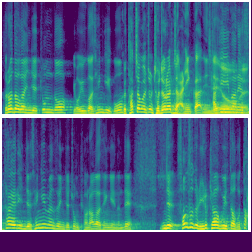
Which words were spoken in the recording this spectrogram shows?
그러다가 이제 좀 더 여유가 생기고 그 타점을 좀 조절할 줄 아니까 이제 자기만의 어, 네. 스타일이 이제 생기면서 이제 좀 변화가 생기는데 이제 선수들 이렇게 하고 있다고 딱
